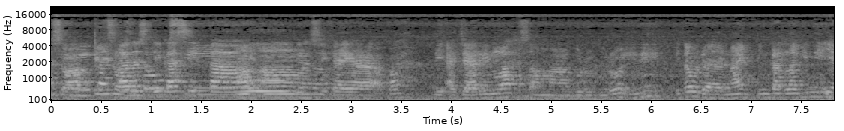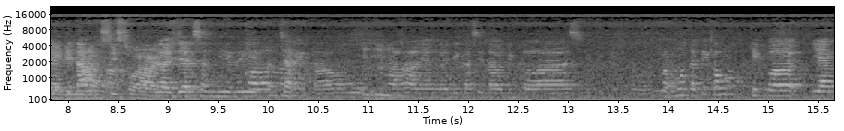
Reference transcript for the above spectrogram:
disuapin, dikasih harus dikasih tahu. Uh, uh, gitu. masih kayak apa diajarin lah sama guru-guru ini kita udah naik tingkat lagi nih Iya, jadi kita mahasiswa belajar gitu. sendiri, Kalau mencari tahu hal-hal yang nggak dikasih tahu di kelas gitu-gitu. Kamu tapi kamu tipe yang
